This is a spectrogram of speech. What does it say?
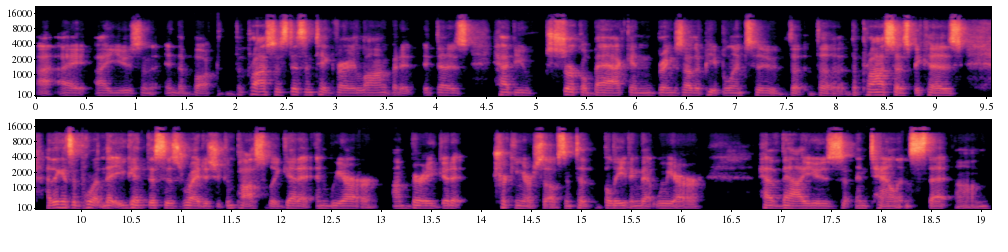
I, I use in, in, the book. The process doesn't take very long, but it, it does have you circle back and brings other people into the, the, the process because I think it's important that you get this as right as you can possibly get it. And we are I'm very good at tricking ourselves into believing that we are have values and talents that um,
